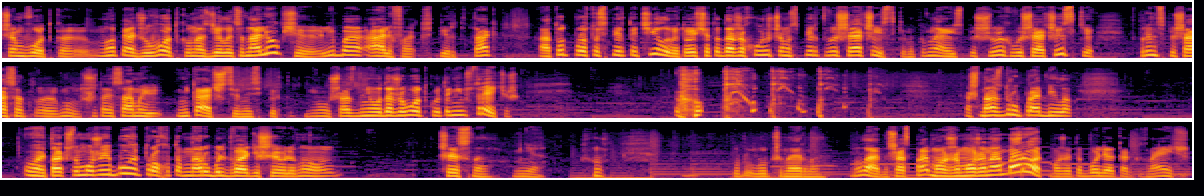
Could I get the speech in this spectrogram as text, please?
чем водка. Но опять же, водка у нас делается на люксе, либо альфа-спирт, так? А тут просто спирт этиловый, то есть это даже хуже, чем спирт высшей очистки. Напоминаю, из пищевых высшей очистки, в принципе, сейчас, это, ну, считай, самый некачественный спирт. Ну, сейчас до него даже водку это не встретишь. Аж ноздру пробило. Ой, так что, может, и будет троху там на рубль-два дешевле, но, честно, не. Лучше, наверное. Ну ладно, сейчас, про... может, может наоборот, может, это более, как знаешь,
